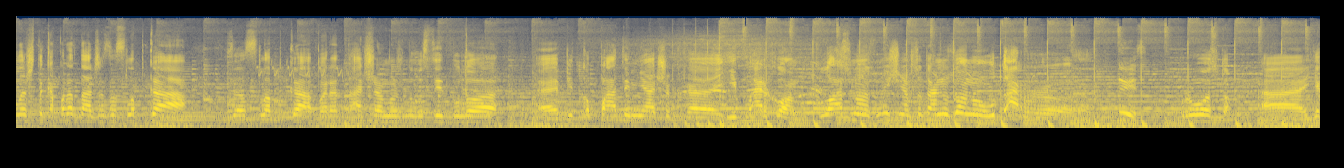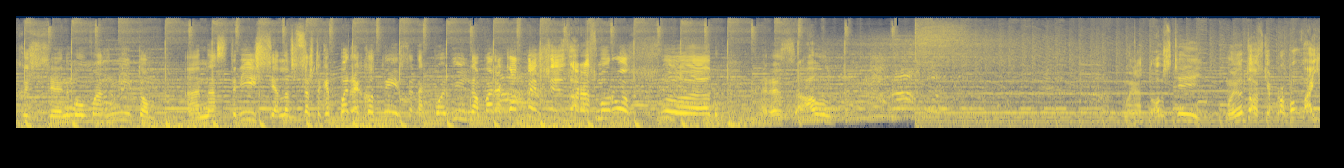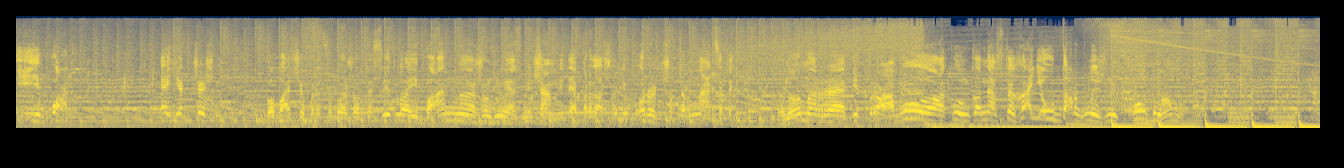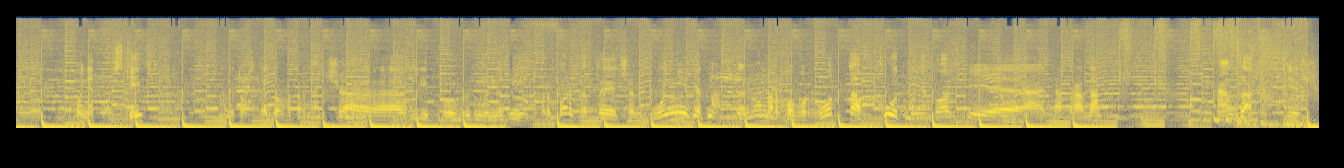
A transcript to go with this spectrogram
Але ж така передача заслабка. Заслабка передача, можливо, слід було підкопати м'ячик е, і верхом. Класно зміщення в центральну зону. Удар. е, Просто е, якось е, немов магнітом е, на стрічці, але все ж таки перекотився, так повільно перекотився і зараз мороз. е, Резал. Монятовський. Монятовський пробуває Іван. Егірчишник. Побачив перед собою жовте світло. Іван жонглює з м'ячем. Іде передача ліворуч 14. Номер е, під праву. Акунко не встигає. Удар ближній кут. Понятовський. Понятовська довга передача. Гліб Грудьми не зумів приборкати. Червоні. 15 номер поворота. Кут Монятовський. Та правда. А в захисті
